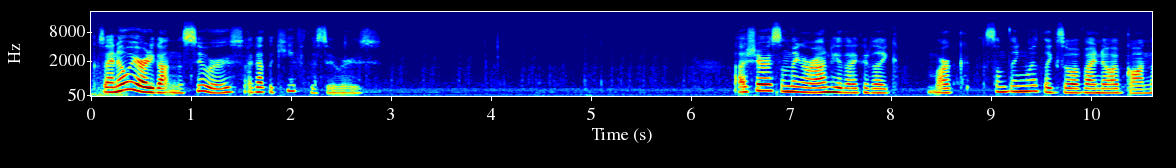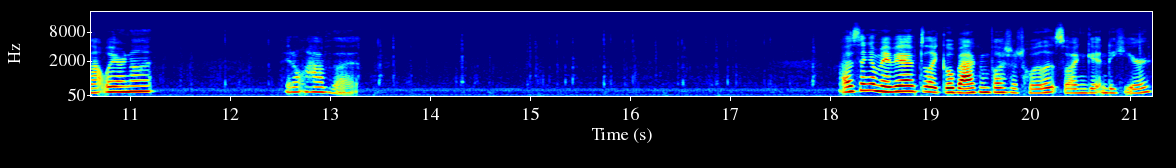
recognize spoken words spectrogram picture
Because I know we already got in the sewers. I got the key for the sewers. I sure there's something around here that I could like mark something with, like so if I know I've gone that way or not. They don't have that. I was thinking maybe I have to like go back and flush the toilet so I can get into here.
